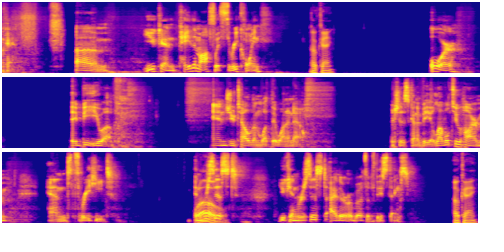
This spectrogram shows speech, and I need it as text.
okay. Um, you can pay them off with three coin, Okay. or they beat you up, and you tell them what they want to know, which is going to be a level two harm and three heat. And Whoa. resist. You can resist either or both of these things Okay.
